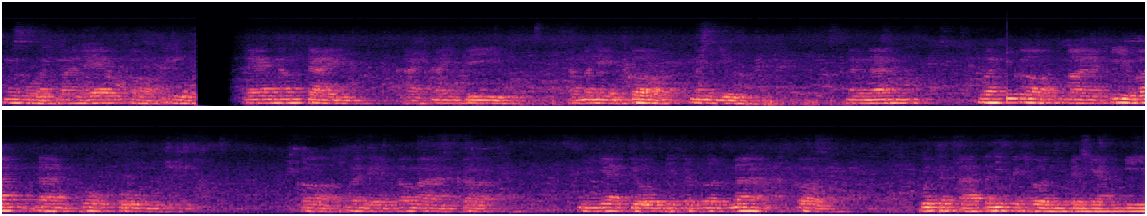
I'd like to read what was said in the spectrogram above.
เมื่อบวชมาแล้วก็อยู่แรงน้ำใจขาดในปีสามเณรก็ไม่อยู่ดังนั้น วันนี้ก็มาที่วัดด้านโคกคุงก็เมื่อเดินเข้ามาก็มีญาติโยมเป็นจำนวนมาก ก็พุทธศาสนิกชนเป็นอย่างดี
